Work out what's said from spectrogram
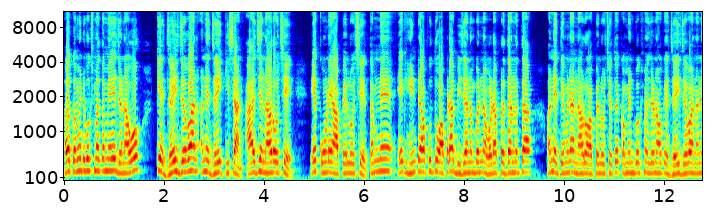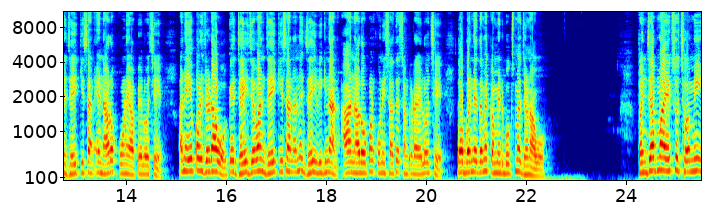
હવે કમેન્ટ બોક્સમાં તમે એ જણાવો કે જય જવાન અને જય કિસાન, આ જે નારો છે એ કોણે આપેલો છે? તમને એક હિન્ટ આપું તો આપણા બીજા નંબરના વડાપ્રધાન હતા અને તેમણે નારો આપેલો છે. તો એ કમેન્ટ બોક્સમાં જણાવો કે જય જવાન અને જય કિસાન એ નારો કોણે આપેલો છે? અને એ પણ જણાવો કે જય જવાન, જય કિસાન અને જય વિજ્ઞાન, આ નારો પણ કોની સાથે સંકળાયેલો છે? તો આ બંને તમે કમેન્ટ બોક્સમાં જણાવો. પંજાબમાં એકસો છમી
